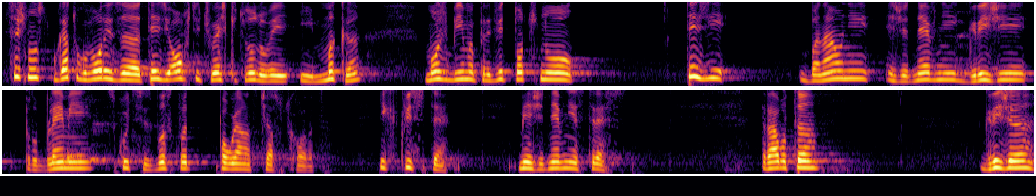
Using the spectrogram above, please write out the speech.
Всъщност, когато говори за тези общи човешки трудове и мъка, може би има предвид точно тези банални, ежедневни грижи, проблеми, с които се сблъскват по-голямата част от хората. И какви са те? Ми ежедневния стрес. Работа, грижа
